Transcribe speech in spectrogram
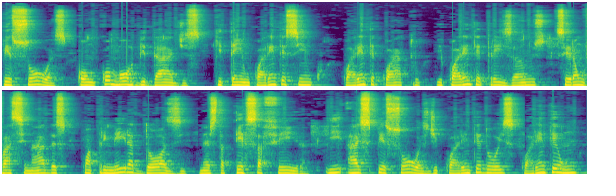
Pessoas com comorbidades que tenham 45, 44 e 43 anos serão vacinadas com a primeira dose nesta terça-feira e as pessoas de 42, 41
